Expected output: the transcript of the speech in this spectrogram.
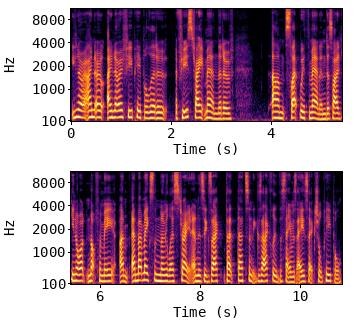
you know, I know I know a few people that are a few straight men that have um, slept with men and decided, you know what, not for me, um, and that makes them no less straight. And it's exact that that's an, exactly the same as asexual people.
